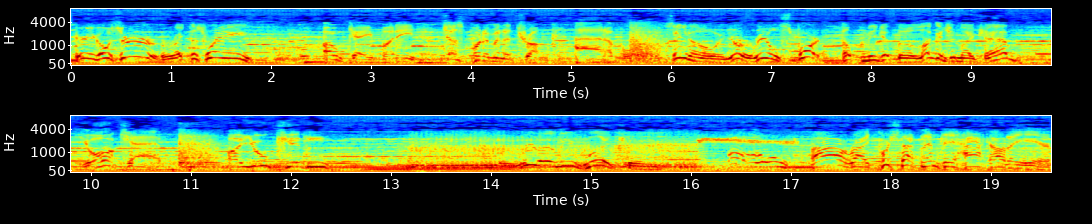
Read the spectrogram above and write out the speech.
Here you go, sir. Right this way. Okay, buddy. Just put him in a trunk. Attaboy. See now, you're a real sport, helping me get the luggage in my cab. Your cab. Are you kidding? Where'd I leave my cab? Uh-oh. All right, push that empty hack out of here.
